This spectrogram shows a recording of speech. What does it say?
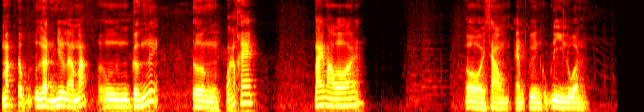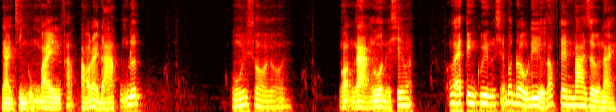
mắc cấp gần như là mắc um, ừ, cứng ấy. Tường quá khét. Bay màu rồi rồi xong. Em Queen cũng đi luôn. Nhà chính cũng bay pháp pháo đài đá cũng đứt. Ôi rồi rồi gọn gàng luôn đấy xem ạ. Có lẽ kinh Queen sẽ bắt đầu đi ở góc trên 3 giờ này.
